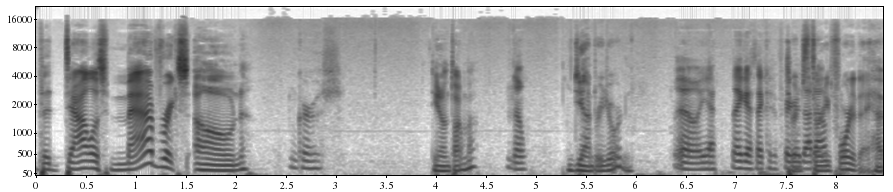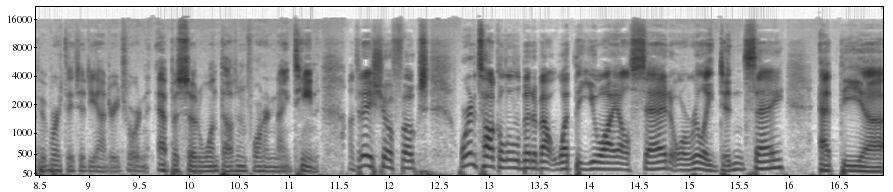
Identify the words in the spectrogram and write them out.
the Dallas Mavericks own. Gross. Do you know what I'm talking about? No. DeAndre Jordan. Oh yeah. I guess I could have figured Turns that out. 34 today. Happy birthday to DeAndre Jordan. Episode 1419. On today's show, folks, we're going to talk a little bit about what the UIL said or really didn't say at the uh,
